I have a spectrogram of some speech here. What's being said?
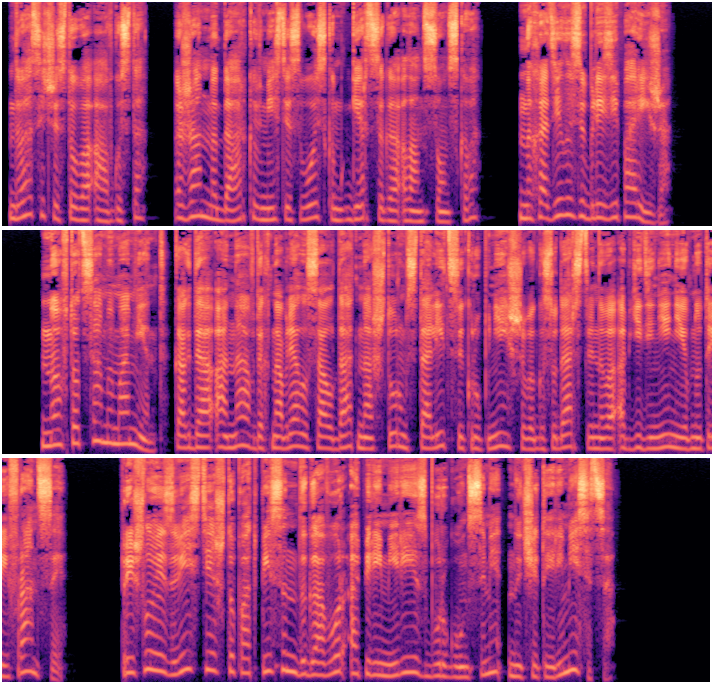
26 августа Жанна Д'Арк вместе с войском герцога Алансонского находилась вблизи Парижа. Но в тот самый момент, когда она вдохновляла солдат на штурм столицы крупнейшего государственного объединения внутри Франции, пришло известие, что подписан договор о перемирии с бургунцами на 4 месяца.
